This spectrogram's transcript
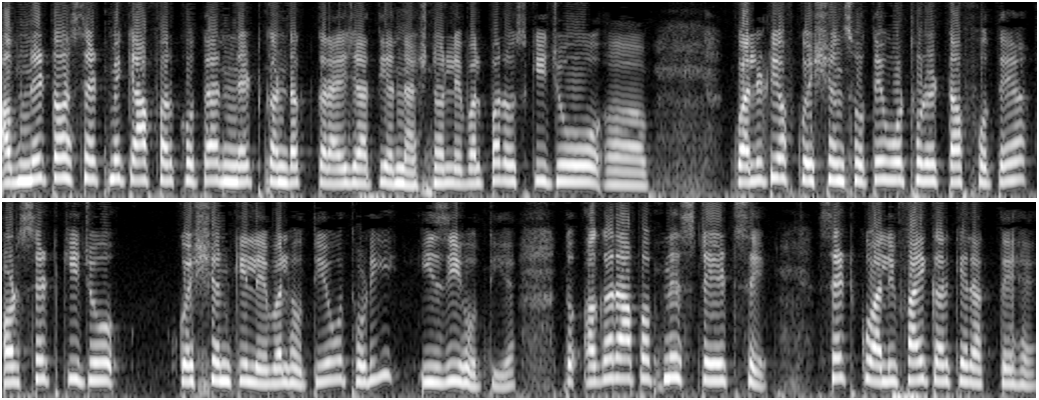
अब नेट और सेट में क्या फ़र्क होता है? नेट कंडक्ट कराई जाती है नेशनल लेवल पर। उसकी जो क्वालिटी ऑफ़ क्वेश्चंस होते हैं, वो थोड़े टफ होते हैं। और सेट की जो क्वेश्चन की लेवल होती है, वो थोड़ी इजी होती है। तो अगर आप अपने स्टेट से सेट क्वालिफाई करके रखते हैं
